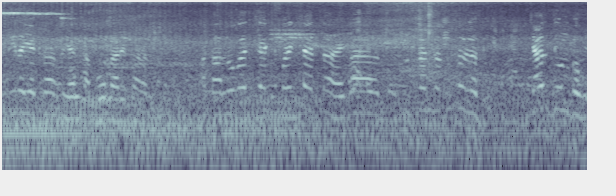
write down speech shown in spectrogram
तिला एकदा यांना बोलणारे सरांना आता लोकांची अशी परीक्षा आहेत आहे का दुसऱ्यांचा दुसरं जाते. चान्स देऊन बघू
